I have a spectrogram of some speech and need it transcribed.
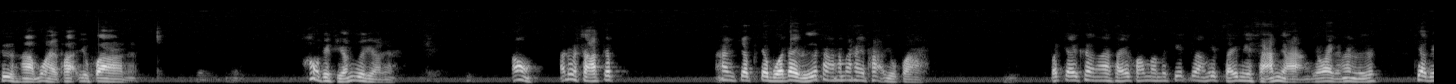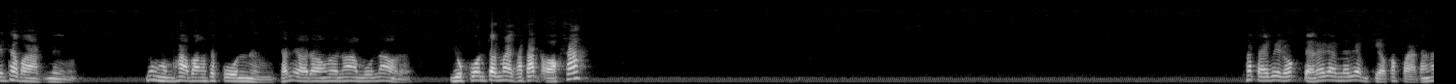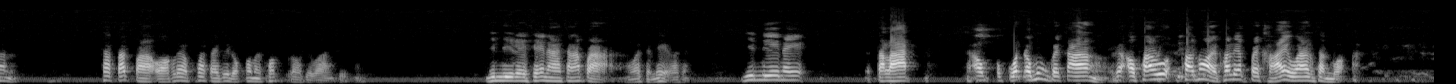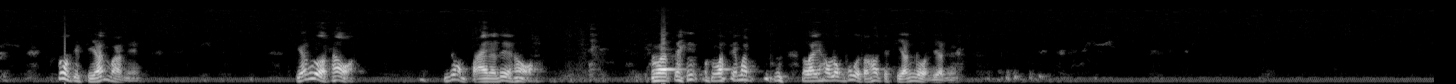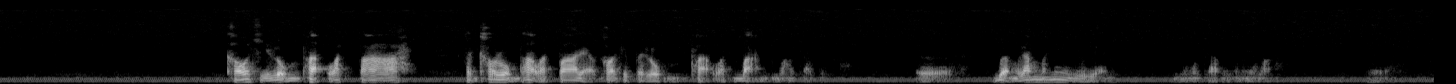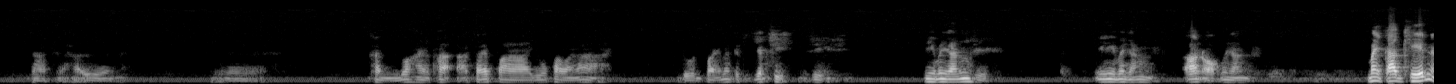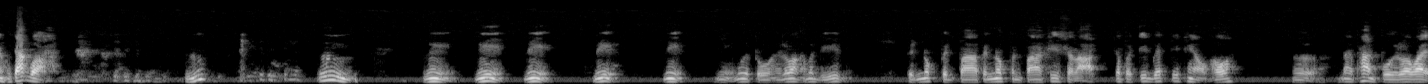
คือหามว่าหายพระอยู่ฟ้าเนี่ยเข้าจะเถียงอยู่เดียวเนี่ยเอ้าอนุสาส จะจะจะบวชได้หรือถ้าไม่ให้พระอยู่ป่า ปัจจัยเครื่องอาศัยของมันไม่คิดเรื่องนิสัยมีสามอย่างจะว่าอย่างนั้นหรือเที่ยวเป็นทบาทหนึ่งนุ่งห่มผ้าบางสกุลหนึ่งฉันยาดองด้วยน้ำมูลเน่าหนึ่งอยู่โคนต้นไม้กระตัดออกซะพระไตรปิฎกแต่ละเล่มละเล่มเกี่ยวกับป่าทั้งนั้น ถ้าตัดป่าออกแล้วพระไตรปิฎกก็ไม่ครบเราจะวางสิยินดีในเสนาสนะป่าว่าสันเดชว่าสันยินดีใน ตลาด เอากดเอามุ่งไปกลาง แล้วเอาผ้าผ้าน้อยผ้าเล็กไปขายวางสันบ่พวกเสียงแบบนี้เสียงรวดเท่าย่อมไปแล้วด้วยเท่าว่าที่ว่าที่มันอะไรเขาลงพูดต่เขาจะเสียงโดดเดียวนี่เขาสีลมพระวัดป่าท่านเขาลมพระวัดป่าแล้ว เขาจะไปลมพระวัดบ้านว่าจะเออ เบื้องล้ำมันนี่อยู่อย่างนี้มันจำอย่างนี้ว่าทราบนะฮะเออขันว่าให้พระอาศัยป่าอยู่ภาวนาโดนไปมันก็จะยังสิสินี่มันยังสินี่มันยังอ่านออกมันยัง ไม่การเค้นเนี่ยจักว่าอืมอืมนี่ นี่ นี่ นี่ นี่ นี่เมื่อโตให้ระวังให้มันดี เป็นนกเป็นปลาเป็นนกเป็นปลาที่สลัดก็ไปติดเวทติดแถวเขา เออนายผ่านโปรยเราไว้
